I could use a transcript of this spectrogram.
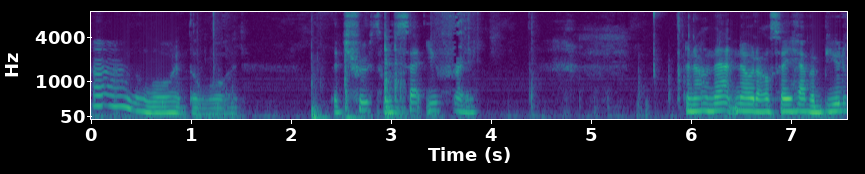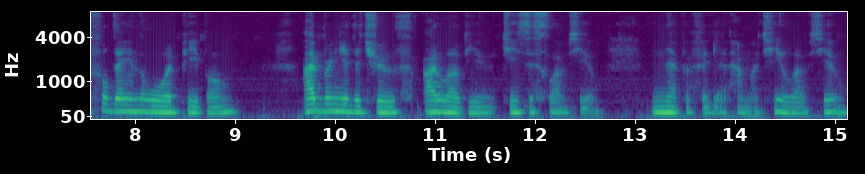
Ah, the Lord, the Lord. The truth will set you free. And on that note, I'll say, have a beautiful day in the Lord, people. I bring you the truth. I love you. Jesus loves you. Never forget how much He loves you.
